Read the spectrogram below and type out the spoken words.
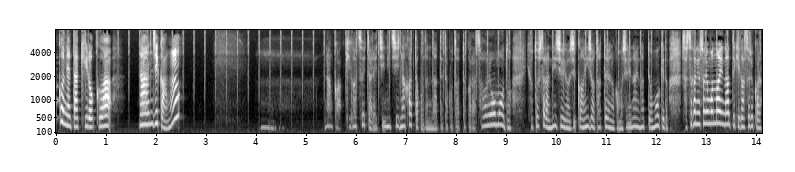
長く寝た記録は何時間？なんか気がついたら一日なかったことになってたことあったからそれを思うとひょっとしたら24時間以上経ってるのかもしれないなって思うけどさすがにそれもないなって気がするから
